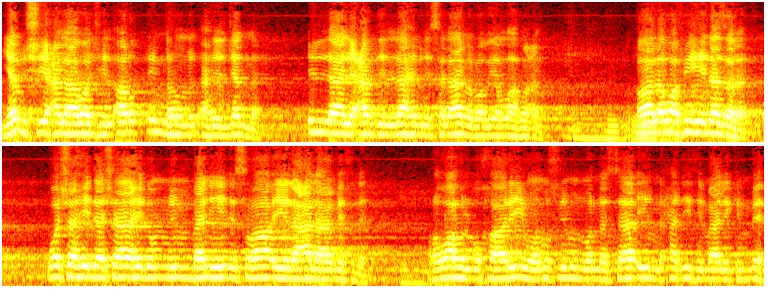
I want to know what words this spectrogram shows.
يمشي على وجه الأرض إنه من أهل الجنة إلا لعبد الله بن سلام رضي الله عنه. قال وفيه نزلت وشهد شاهد من بني إسرائيل على مثله. رواه البخاري ومسلم والنسائي من حديث مالك به.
